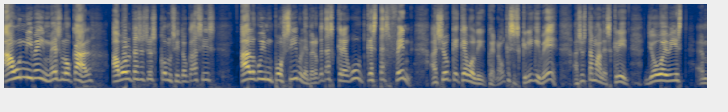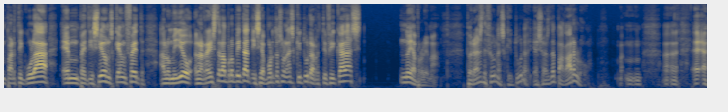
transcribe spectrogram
a un nivell més local, a voltes això és com si tocassis algo impossible, però què t'has cregut? Què estàs fent? Això què, què vol dir? Que no, que s'escrigui bé. Això està mal escrit. Jo ho he vist en particular en peticions que hem fet, a lo millor, en la registre de la propietat, i si aportes una escritura rectificada, no hi ha problema. Però has de fer una escritura, i això has de pagar-lo. Mm, eh, eh, eh,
